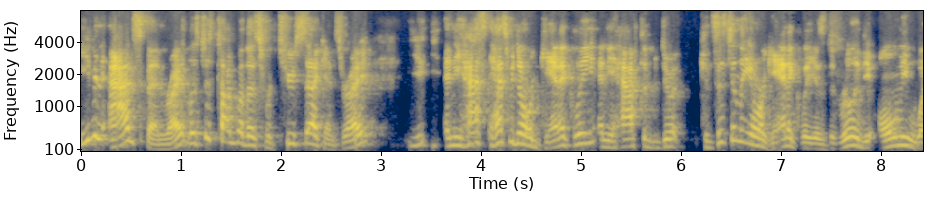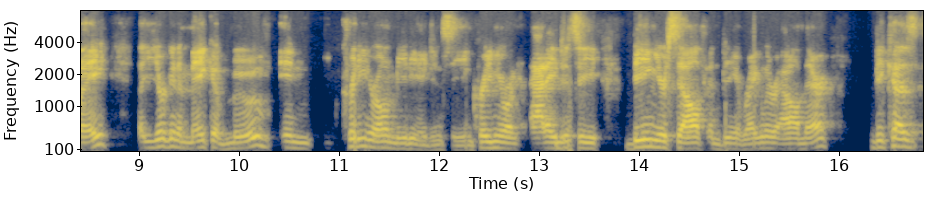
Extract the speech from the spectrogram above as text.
Even ad spend, right? Let's just talk about this for two seconds, right? You, and you has it has to be done organically, and you have to do it consistently and organically. Is really the only way that you're going to make a move in creating your own media agency and creating your own ad agency, being yourself, and being a regular out on there. Because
